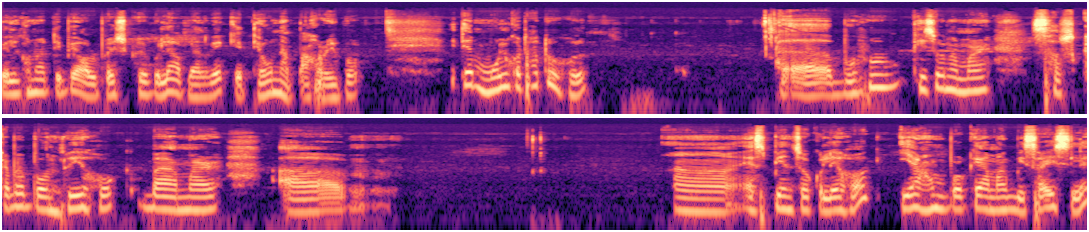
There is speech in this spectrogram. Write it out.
বেলখনত টিপি অল প্ৰেছ কৰিবলৈ আপোনালোকে কেতিয়াও নাপাহৰিব। এতিয়া মূল কথাটো হ'ল বহু কিছুমান আমাৰ ছাবস্ক্ৰাইবাৰ বন্ধুৱেই হওক বা আমাৰ এক্সপিৰিয়েঞ্চসকলেই হওক ইয়াৰ সম্পৰ্কে আমাক বিচাৰিছিলে।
